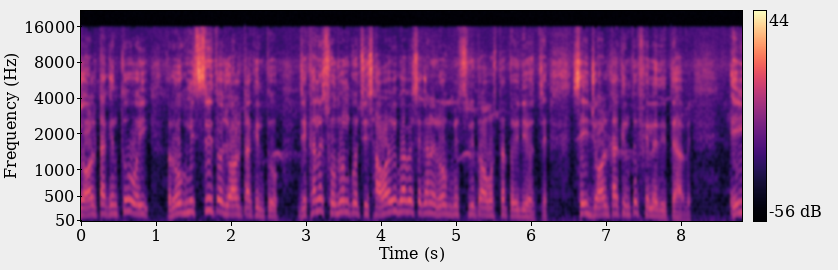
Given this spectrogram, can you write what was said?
জলটা কিন্তু ওই রোগ মিশ্রিত জলটা কিন্তু যেখানে শোধন করছি, স্বাভাবিকভাবে সেখানে রোগ মিশ্রিত অবস্থা তৈরি হচ্ছে। সেই জলটা কিন্তু ফেলে দিতে হবে। এই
